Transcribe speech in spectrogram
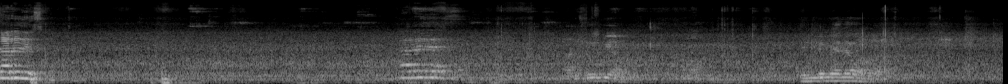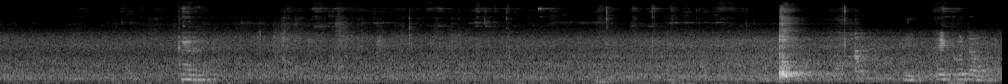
కర్రీ తీసుకో కర్రీ తీసుకో ఇంటి మీదే ఉన్నా. కర్రీ ఎక్కువ టమాటా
